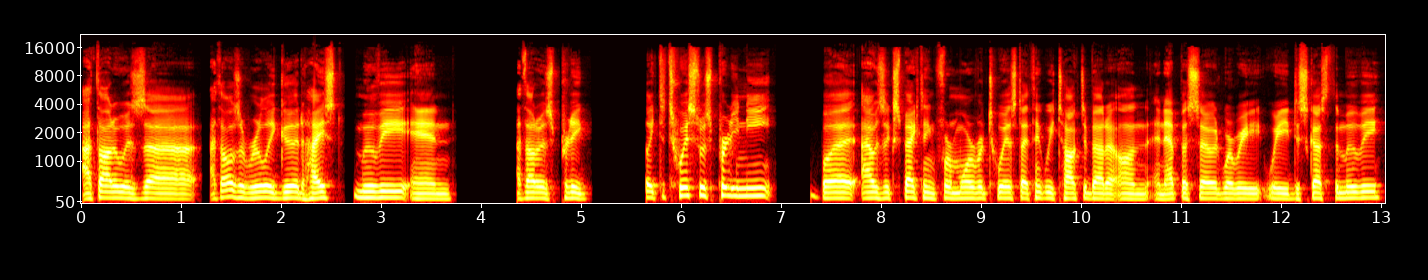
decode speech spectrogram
I thought it was uh i thought it was a really good heist movie and i thought it was pretty like the twist was pretty neat but i was expecting for more of a twist. I think we talked about it on an episode where we we discussed the movie.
